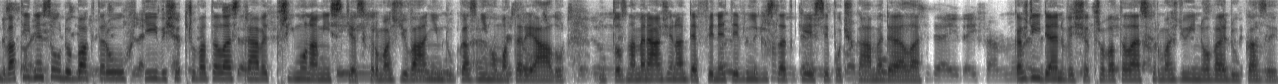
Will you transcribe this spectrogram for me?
Dva týdny jsou doba, kterou chtějí vyšetřovatelé strávit přímo na místě schromažďováním důkazního materiálu. To znamená, že na definitivní výsledky si počkáme déle. Každý den vyšetřovatelé schromažďují nové důkazy.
